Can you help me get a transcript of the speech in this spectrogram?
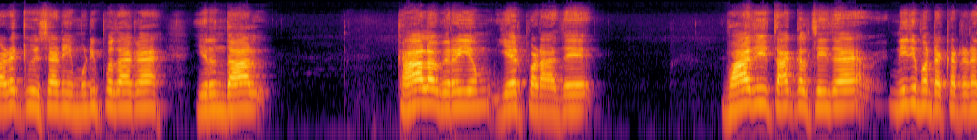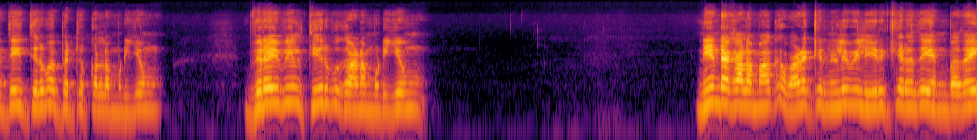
வழக்கு விசாரணையை முடிப்பதாக இருந்தால் கால விரையும் ஏற்படாது. வாதி தாக்கல் செய்த நீதிமன்ற கட்டணத்தை திரும்ப பெற்றுக்கொள்ள முடியும். விரைவில் தீர்வு காண முடியும். நீண்ட காலமாக வழக்கு நிலுவில் இருக்கிறது என்பதை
